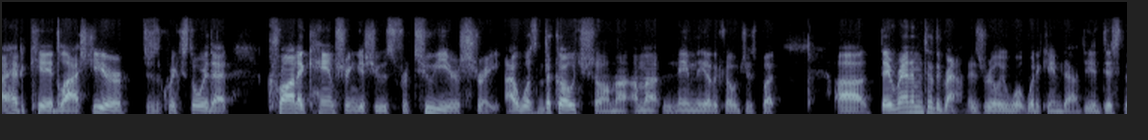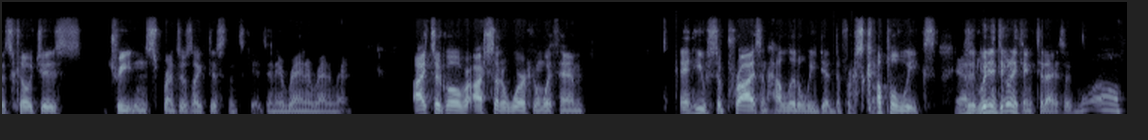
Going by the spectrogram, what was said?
I had a kid last year. Just a quick story that chronic hamstring issues for two years straight. I wasn't the coach, so I'm not. I'm not naming the other coaches, but uh, they ran him into the ground. Is really what, what it came down to. The distance coaches treating sprinters like distance kids, and they ran and ran and ran. I took over. I started working with him, and he was surprised on how little we did the first couple weeks. Yeah, He's like, "We didn't do anything today." I said, "Well."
